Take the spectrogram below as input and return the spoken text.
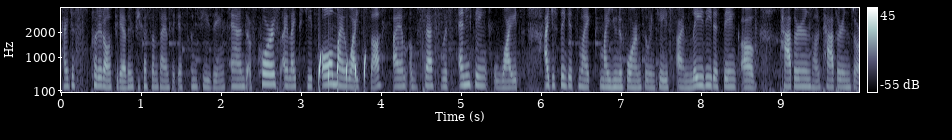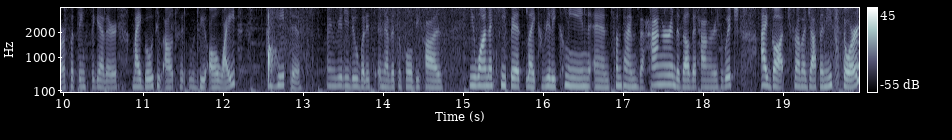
I just put it all together because sometimes it gets confusing. And of course, I like to keep all my white stuff. I am obsessed with anything white. I just think it's my, my uniform. So in case I'm lazy to think of patterns on patterns or put things together, my go-to outfit would be all white. I hate this. I really do, but it's inevitable because you want to keep it like really clean and sometimes the hanger and the velvet hangers, which I got from a Japanese store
